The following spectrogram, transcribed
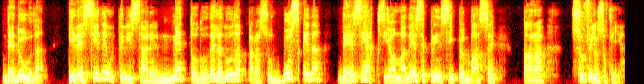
de duda y decide utilizar el método de la duda para su búsqueda de ese axioma, de ese principio base para su filosofía.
